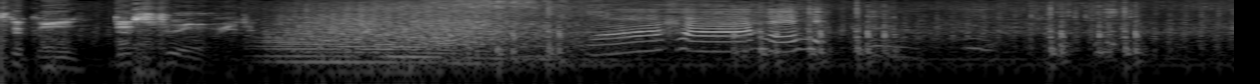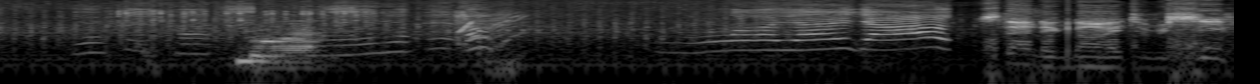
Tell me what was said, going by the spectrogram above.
Obstacle destroyed. Standing by to receive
